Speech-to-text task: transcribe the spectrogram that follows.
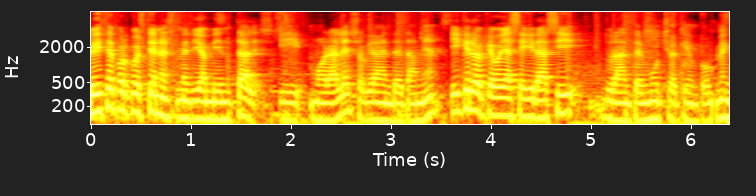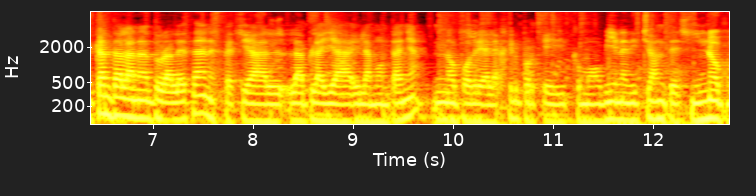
Lo hice por cuestiones medioambientales y morales, obviamente también. Y creo que voy a seguir así durante mucho tiempo. Me encanta la naturaleza, en especial la playa y la montaña. No podría elegir porque, como bien he dicho antes, no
